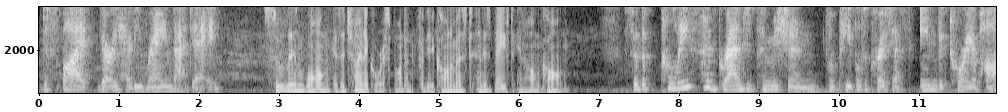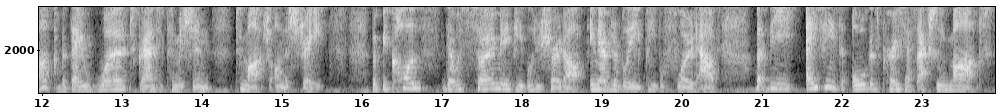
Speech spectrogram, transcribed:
despite very heavy rain that day. Sue-Lin Wong is a China correspondent for The Economist and is based in Hong Kong. So the police had granted permission for people to protest in Victoria Park, but they weren't granted permission to march on the streets. But because there were so many people who showed up, inevitably people flowed out. But the 18th August protest actually marked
